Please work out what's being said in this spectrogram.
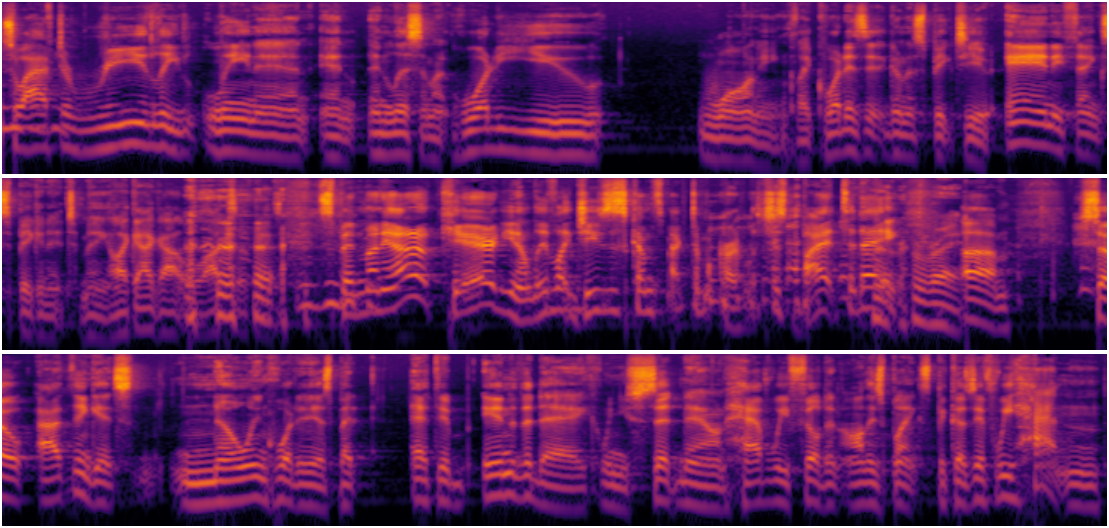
so I have to really lean in and, and listen. Like, what are you wanting? Like, what is it going to speak to you? Anything speaking it to me. Like, I got lots of things. Spend money. I don't care. You know, live like Jesus comes back tomorrow. Let's just buy it today. Right. Um, so I think it's knowing what it is. But at the end of the day, when you sit down, have we filled in all these blanks? Because if we hadn't,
